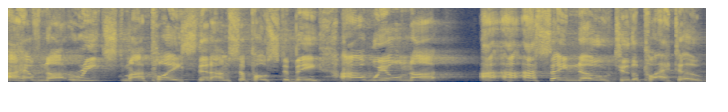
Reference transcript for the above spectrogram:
I have not reached my place that I'm supposed to be. I will not, I, I, I say no to the plateau.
